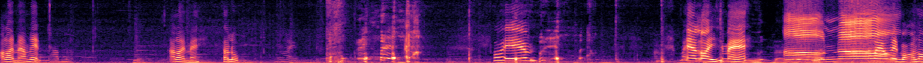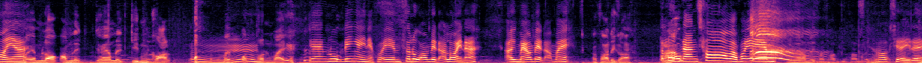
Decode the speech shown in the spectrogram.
อร่อยไหมออมเล็ตทำอะอร่อยไหมสรุปอร่อยพ่อเอ็ม ไม่อร่อยใช่ไหมทำไมออมเล็ตบอกอร่อยอะพ่อเอ็มหลอกออมเล็ตจะให้ออมเล็ตกินก่อนอืมเปิดอดทนไว้ แกล้งลูกได้ไงเนี่ยพ่อเอ็มสรุปออมเล็ตอร่อยนะเอาอีกไหมออมเล็ตเอาไหมเอาซอสอีกเหรอสรุปนางชอบอะพ่อเอ็ม เออออมเล็ตเขาชอบกินซอสมะเขือเทศชอบเฉยเลย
